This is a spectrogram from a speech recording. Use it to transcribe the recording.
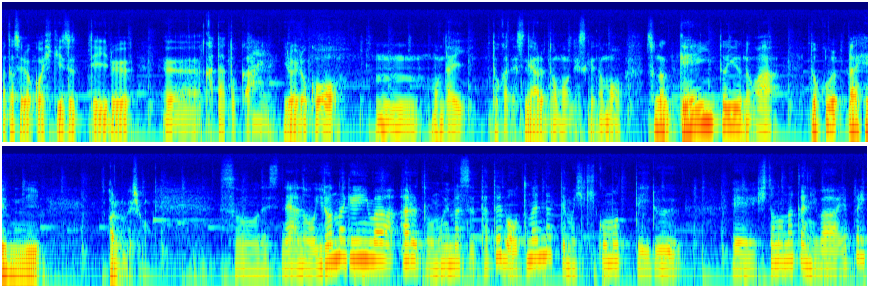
またそれをこう引きずっている方とか、はい。い、ろいろこううん問題とかですねあると思うんですけどもその原因というのはどこら辺にあるんでしょそうですね。あのいろんな原因はあると思います。例えば大人になっても引きこもっている、えー人の中にはやっぱり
